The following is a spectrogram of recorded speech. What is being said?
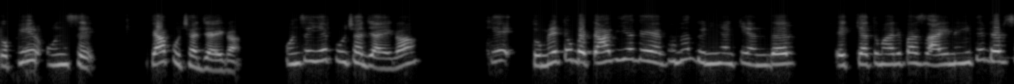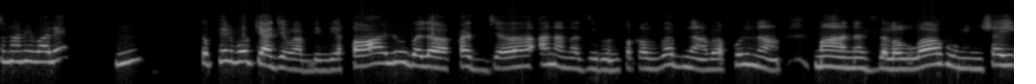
تو پھر ان سے کیا پوچھا جائے گا؟ ان سے یہ پوچھا جائے گا کہ تمہیں تو بتا دیا گیا تھا نا دنیا کے اندر، ایک کیا تمہارے پاس آئے نہیں تھے ڈر سنانے والے؟ ہوں تو پھر وہ کیا جواب دیں گے؟ قالوا بلا قد جاءنا نذير فكذبنا وقلنا ما نزل الله من شيء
